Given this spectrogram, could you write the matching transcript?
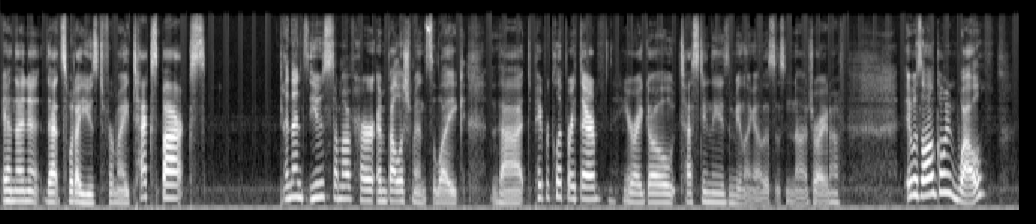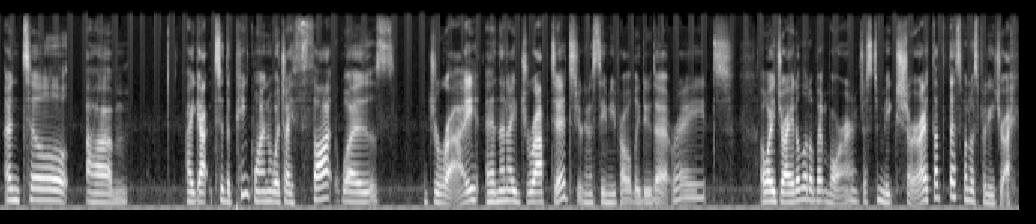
and then that's what I used for my text box. And then use some of her embellishments like that paper clip right there. Here I go testing these and being like, oh, this is not dry enough. It was all going well until um, I got to the pink one, which I thought was dry and then I dropped it. You're going to see me probably do that, right? Oh, I dry it a little bit more just to make sure. I thought this one was pretty dry.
